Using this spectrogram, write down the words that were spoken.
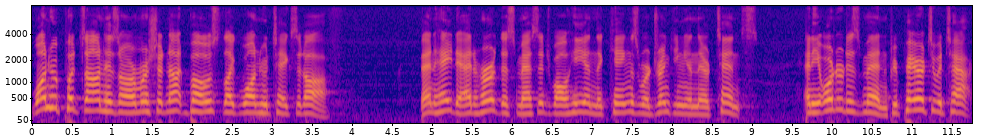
one who puts on his armor should not boast like one who takes it off. Ben Hadad heard this message while he and the kings were drinking in their tents, and he ordered his men, Prepare to attack.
